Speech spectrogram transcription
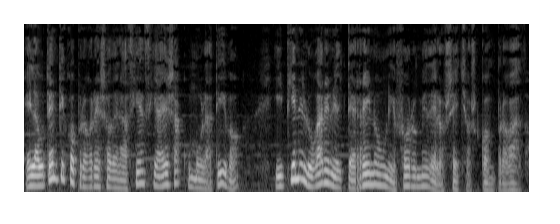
El auténtico progreso de la ciencia es acumulativo y tiene lugar en el terreno uniforme de los hechos comprobados.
